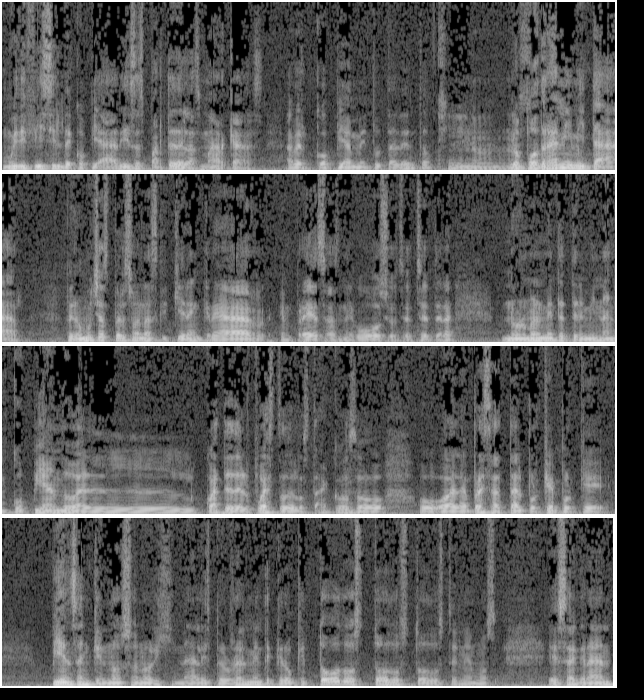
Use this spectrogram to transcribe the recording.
muy difícil de copiar y esa es parte de las marcas. A ver, cópiame tu talento. Lo podrán imitar, pero muchas personas que quieren crear empresas, negocios, etcétera, normalmente terminan copiando al cuate del puesto de los tacos o, a la empresa tal. ¿Por qué? Porque piensan que no son originales, pero realmente creo que todos, todos, todos tenemos esa gran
